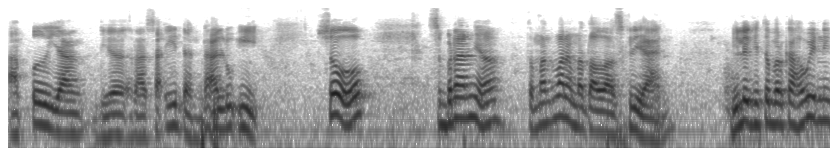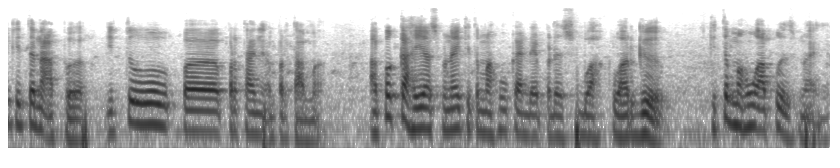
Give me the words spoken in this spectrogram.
apa yang dia rasai dan lalui. So sebenarnya teman-teman yang Allah sekalian bila kita berkahwin ni kita nak apa? Itu pertanyaan pertama. Apakah yang sebenarnya kita mahukan daripada sebuah keluarga? Kita mahu apa sebenarnya?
